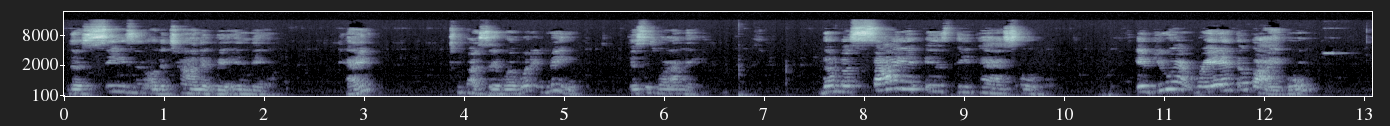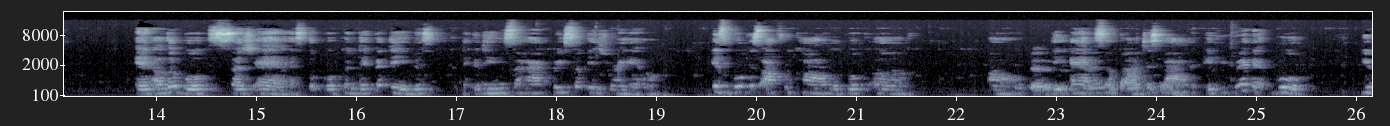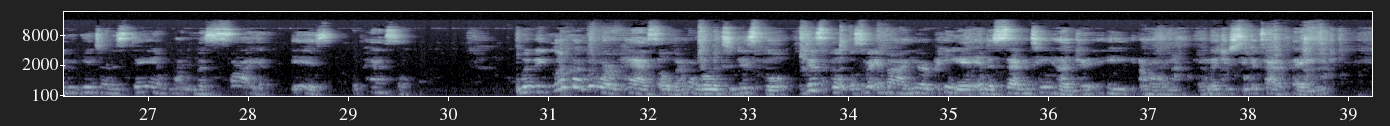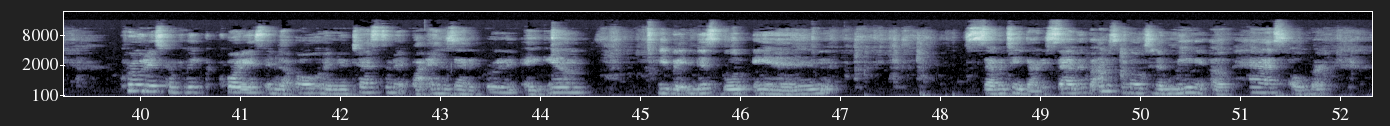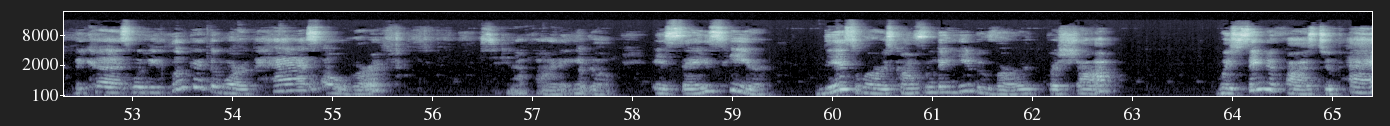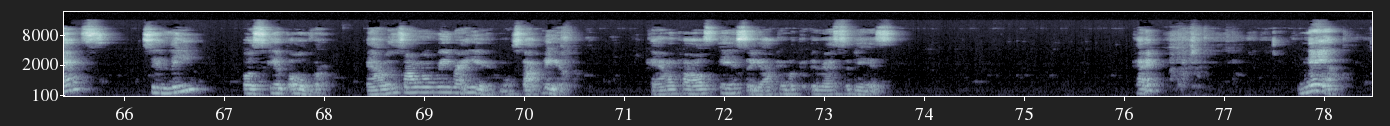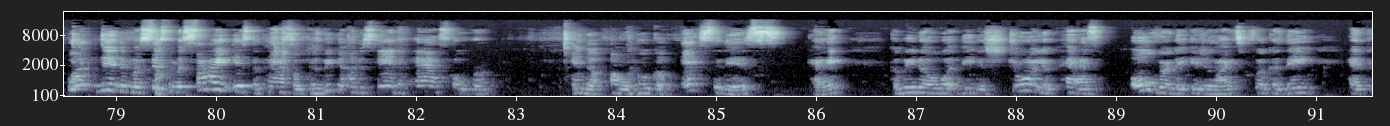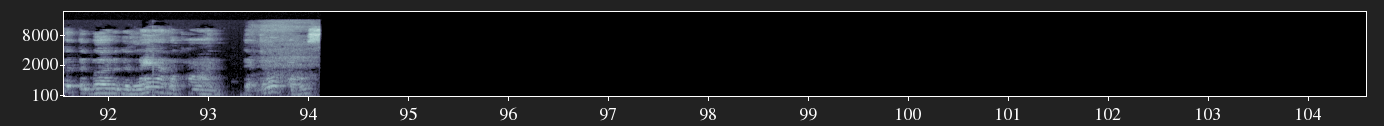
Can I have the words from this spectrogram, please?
the season or the time that we're in there. Okay? If I say, well, what do you mean? This is what I mean. The Messiah is the Passover. If you have read the Bible and other books, such as the book of Nicodemus, Nicodemus, the high priest of Israel, his book is often called the book of um, the Acts of Pontius Pilate. If you read that book, you begin to understand why Messiah is the Messiah when we look up the word Passover, I'm gonna go into this book. This book was written by a European in the 1700s. He, um, I'll let you see the title page. Cruden's Complete Concordance in the Old and New Testament by Anastasia Cruden, A.M. He written this book in 1737. But I'm just gonna go to the meaning of Passover because when we look at the word Passover, see, can I find it? Here we go. It says here, this word comes from the Hebrew verb for shop, which signifies to pass, to leap, or skip over. Now, this is all I'm going to read right here. I'm going to stop there. Okay, I'm going to pause this so y'all can look at the rest of this. Okay? Now, what did the since the Messiah is the Passover, because we can understand the Passover in the um, book of Exodus, okay? Because we know what the destroyer passed over the Israelites because they had put the blood of the lamb upon the doorpost.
